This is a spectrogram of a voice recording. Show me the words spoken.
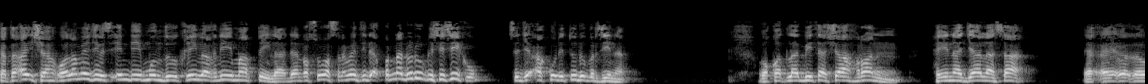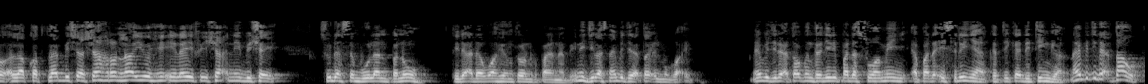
kata Aisyah, walam yajlis indi mundu qila li ma qila dan Rasulullah SAW tidak pernah duduk di sisiku sejak aku dituduh berzina. Waqad labitha syahran hina jalasa laqad labisa syahran la yuhi ilai fi sya'ni bi. Sudah sebulan penuh tidak ada wahyu yang turun kepada Nabi. Ini jelas Nabi tidak tahu ilmu gaib. Nabi tidak tahu apa yang terjadi pada suaminya, eh, pada istrinya ketika ditinggal. Nabi tidak tahu.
